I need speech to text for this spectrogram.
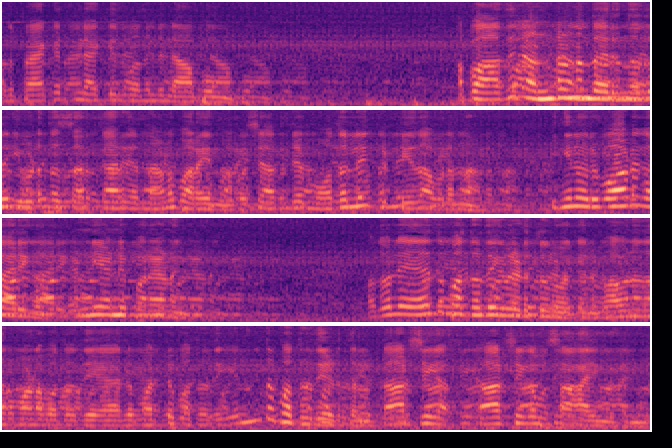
അത് പാക്കറ്റിലാക്കിയത് അതിന്റെ ലാഭവും. അപ്പൊ അത് രണ്ടെണ്ണം തരുന്നത് ഇവിടുത്തെ സർക്കാർ എന്നാണ് പറയുന്നത്. പക്ഷെ അതിന്റെ മുതൽ കിട്ടിയത് അവിടെ നിന്നാണ് ഇങ്ങനെ ഒരുപാട് കാര്യങ്ങൾ എണ്ണി എണ്ണി പറയണമെങ്കിൽ. അതുപോലെ ഏത് പദ്ധതികൾ എടുത്തു നോക്കിയാലും ഭവന നിർമ്മാണ പദ്ധതി ആയാലും മറ്റു പദ്ധതി എന്ത് പദ്ധതി എടുത്താലും കാർഷിക കാർഷിക സഹായം കിട്ടുന്നു.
